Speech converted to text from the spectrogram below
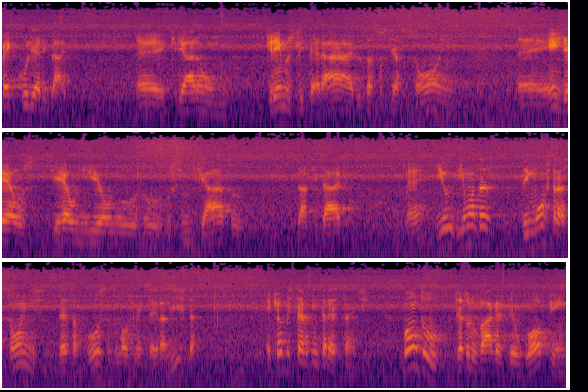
peculiaridades. É, criaram grêmios literários, associações, é, em se reuniam no, no, no teatro da cidade. Né? E, e uma das demonstrações dessa força do movimento integralista é que observa que interessante. Quando Getúlio Vargas deu o golpe em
